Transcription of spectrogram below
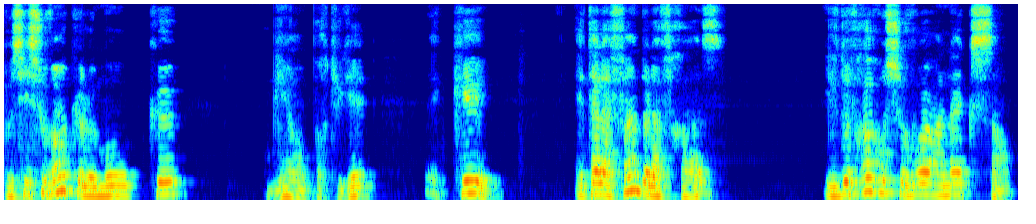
Aussi souvent que le mot que, bien en portugais, que est à la fin de la phrase, il devra recevoir un accent,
